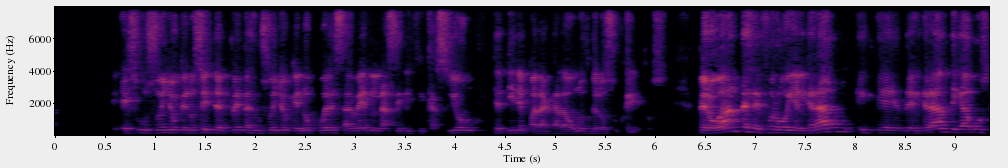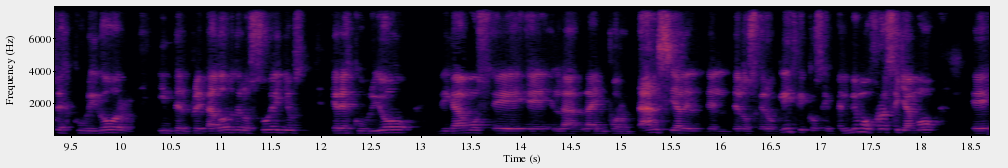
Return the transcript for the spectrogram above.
es un sueño que no se interpreta, es un sueño que no puede saber la significación que tiene para cada uno de los sujetos. Pero antes de Freud, el gran, eh, del gran, digamos, descubridor, interpretador de los sueños, que descubrió, digamos, eh, eh, la, importancia de, los jeroglíficos, el mismo Freud se llamó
